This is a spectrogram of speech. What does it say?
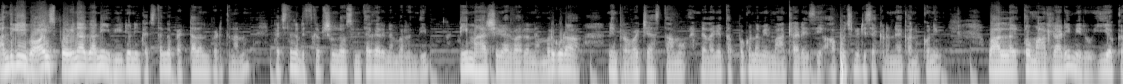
అందుకే ఈ వాయిస్ పోయినా కానీ ఈ వీడియో నేను ఖచ్చితంగా పెట్టాలని పెడుతున్నాను. ఖచ్చితంగా డిస్క్రిప్షన్లో సునీత గారి నెంబర్ ఉంది. టీ మహర్షి గారి వారి నెంబర్ కూడా నేను ప్రొవైడ్ చేస్తాము. అండ్ అలాగే తప్పకుండా మీరు మాట్లాడేసి ఆపర్చునిటీస్ ఎక్కడ ఉన్నాయో కనుక్కొని వాళ్ళతో మాట్లాడి మీరు ఈ యొక్క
